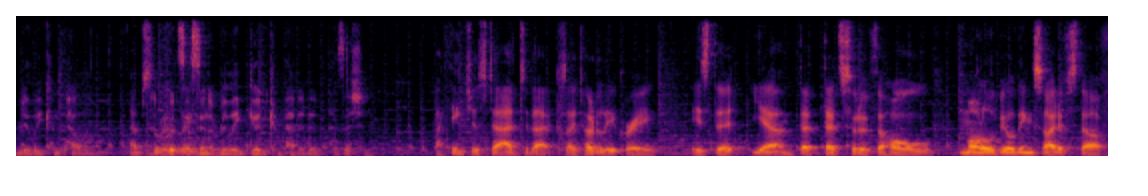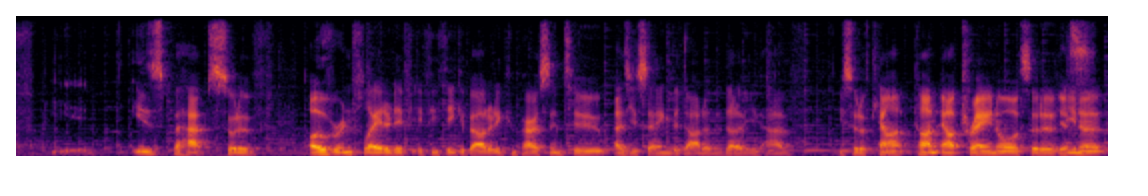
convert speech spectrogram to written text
really compelling. Absolutely. It puts us in a really good competitive position. I think just to add to that, because I totally agree, is that, yeah, that, that's sort of the whole model building side of stuff is perhaps sort of overinflated if, if you think about it in comparison to, as you're saying, the data, the data you have you sort of can't can't out train or sort of yes. you know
